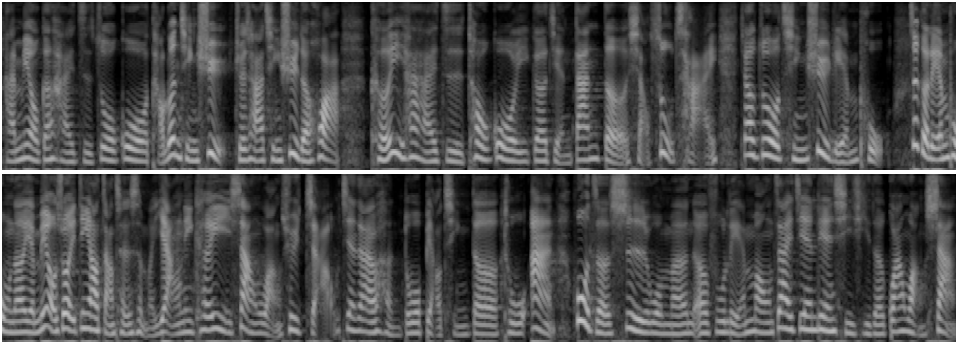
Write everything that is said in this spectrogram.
还没有跟孩子做过讨论情绪、觉察情绪的话，可以和孩子透过一个简单的小素材，叫做情绪脸谱。这个脸谱呢，也没有说一定要长成什么样，你可以上网去找。现在有很多表情的图案，或者是我们儿福联盟在建练习题的官网上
